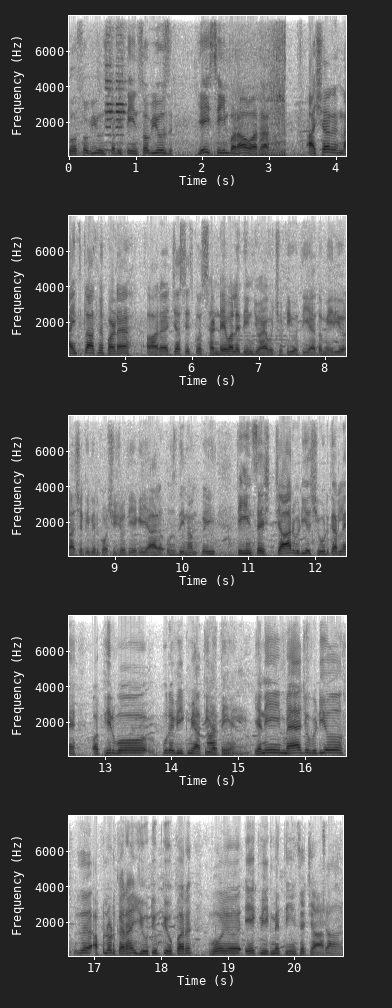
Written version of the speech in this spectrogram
200 व्यूज़ कभी 300 व्यूज़ यही सीन बना हुआ था। आशर नाइन्थ क्लास में पढ़ा है। और जस्ट इसको संडे वाले दिन जो है वो छुट्टी होती है तो मेरी और आशा की फिर कोशिश होती है कि यार उस दिन हम कोई तीन से चार वीडियो शूट कर लें और फिर वो पूरे वीक में आती रहती हैं। यानी मैं जो वीडियो अपलोड कर रहा हूँ यूट्यूब के ऊपर वो एक वीक में तीन से चार, चार।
